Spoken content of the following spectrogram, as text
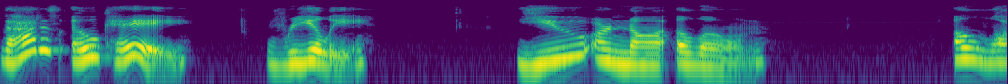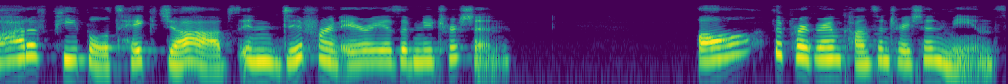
That is okay. Really. You are not alone a lot of people take jobs in different areas of nutrition. All the program concentration means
